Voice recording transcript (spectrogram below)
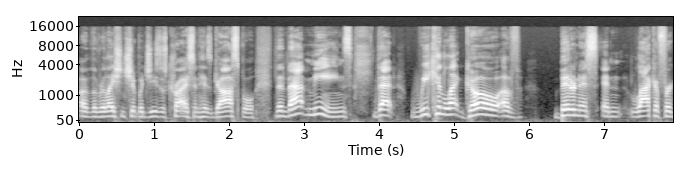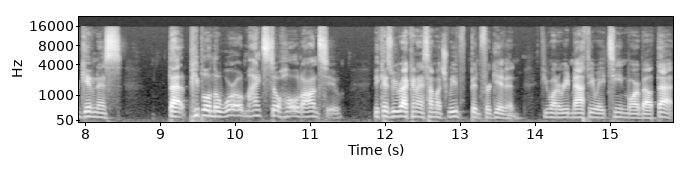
of the relationship with Jesus Christ and his gospel, then that means that we can let go of bitterness and lack of forgiveness that people in the world might still hold on to because we recognize how much we've been forgiven. If you want to read Matthew 18 more about that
